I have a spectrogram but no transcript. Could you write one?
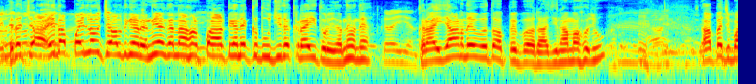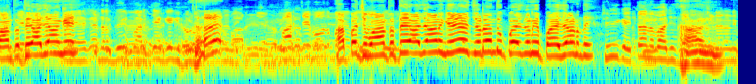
ਇਹਦਾ ਚਾ- ਇਹਦਾ ਪਹਿਲਾਂ ਤੋਂ ਚੱਲਦੀਆਂ ਰਹਿੰਦੀਆਂ ਗੱਲਾਂ ਹੁਣ ਪਾਰਟੀਆਂ ਦੇ ਇੱਕ ਦੂਜੀ ਦਾ ਕਰਾਈ ਤੁਰ ਜਾਂਦੇ ਹੁੰਦੇ ਆ। ਕਰਾਈ ਜਾਂਦੇ ਕਰਾਈ ਜਾਣਦੇ ਉਹ ਤਾਂ ਆਪੇ ਰਾਜੀਨਾਮਾ ਹੋ ਜੂ। ਆਪੇ ਜ਼ਮਾਨਤ ਤੇ ਆ ਜਾਾਂਗੇ ਆਪੇ ਜ਼ਮਾਨਤ ਤੇ ਆ ਜਾਣਗੇ ਜਿਹੜਾ ਤੂੰ ਪੈ ਜਾਣਗੇ ਪੈ ਜਾਣਦੇ। ਠੀਕ ਹੈ ਜੀ ਧੰਨਵਾਦ ਜੀ ਹਾਂਜੀ। ਬਹੁਤ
